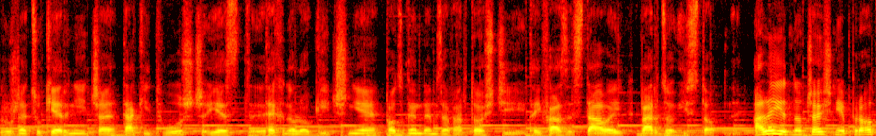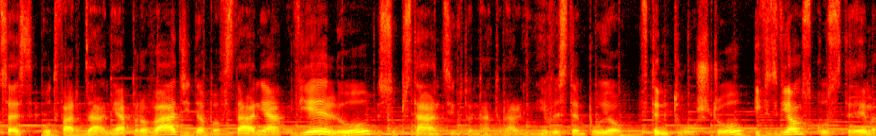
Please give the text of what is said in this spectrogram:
różne cukiernicze. Taki tłuszcz jest technologicznie pod względem zawartości tej fazy stałej bardzo istotny. Ale jednocześnie proces utwardzania prowadzi do powstania wielu substancji, które naturalnie nie występują w tym tłuszczu i w związku z tym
